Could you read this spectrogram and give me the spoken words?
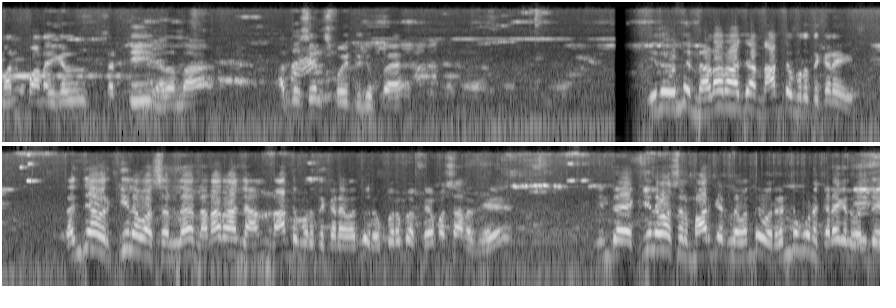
மண் பானைகள் சட்டி அதெல்லாம் அந்த சேல்ஸ் போயிட்டு இருக்கு இப்போ. இது வந்து நடராஜா நாட்டுப்புறத்து கடை. தஞ்சாவூர் கீழவாசல்ல நடராஜா நாட்டுப்புறத்து கடை வந்து ரொம்ப ரொம்ப ஃபேமஸானது இந்த கீழவாசல் மார்க்கெட்ல வந்து ஒரு ரெண்டு மூணு கடைகள் வந்து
